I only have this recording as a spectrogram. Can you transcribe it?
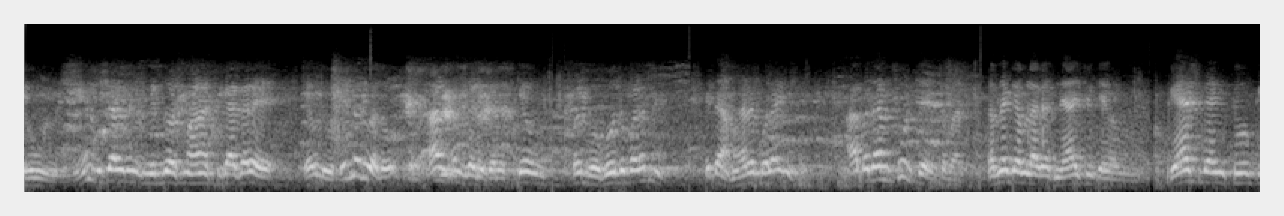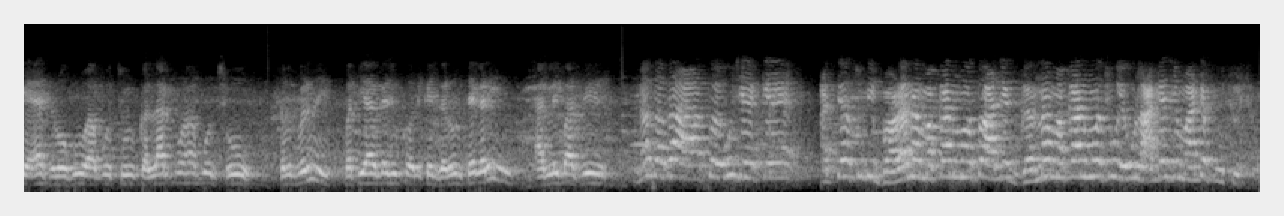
એવું નહીં. એને બિચારો નિર્દોષ માણસ ટીકા કરે, એવું દોષિત નથી હોતો. આ સમજણી કરે કેવું પણ ભોગવવું તો પડે ને એટલે અમારે બોલાય નહીં. આ બધાને છૂટ છે તમારે તમને કેમ લાગે ન્યાય શું કહેવાનું કેશ બેંક છું કેશ રોકડું આપું છું, કલાક પણ આપું છું. સમજ પડે ને? પછી આ કઈ જરૂર છે ખરી? આગલી પાછી ના દાદા, આ તો એવું છે કે અત્યાર સુધી ભાડાના મકાનમાં તો આજે ઘરના મકાનમાં છું એવું લાગે છે માટે પૂછું છું.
